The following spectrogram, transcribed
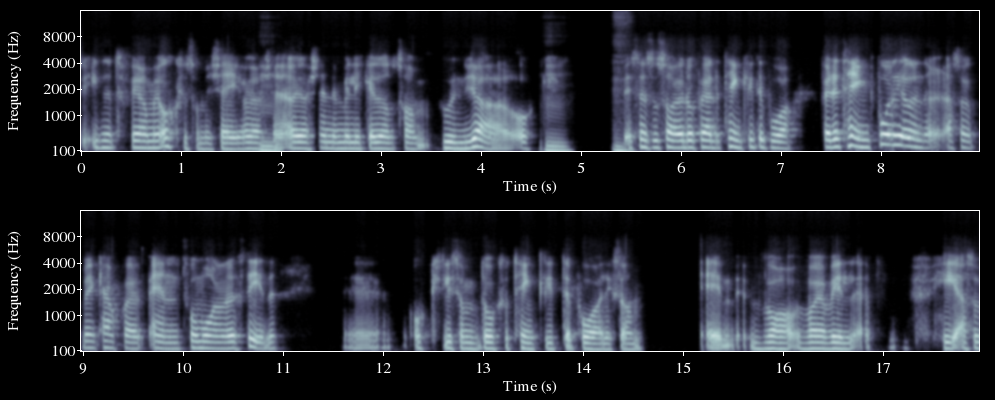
identifierar mig också som en tjej och jag, Mm. känner, och jag känner mig likadant som hon gör. Och mm. Sen så sa jag då, för jag hade tänkt lite på, för jag hade tänkt på det under alltså, men kanske en, två månaders tid. Eh, och liksom då också tänkt lite på liksom, eh, vad, vad jag vill he, alltså,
